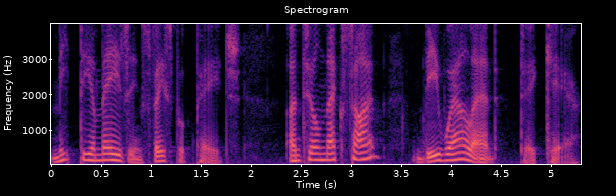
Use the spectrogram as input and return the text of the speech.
Meet the Amazings Facebook page. Until next time, be well and take care.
